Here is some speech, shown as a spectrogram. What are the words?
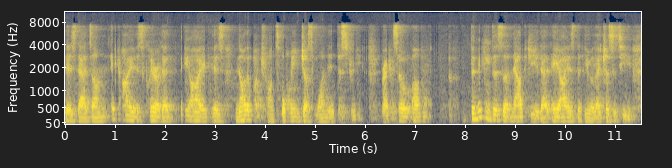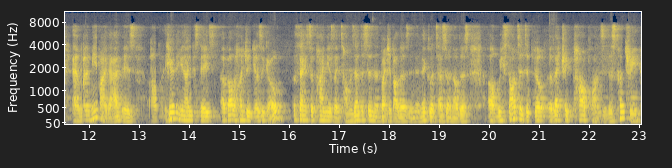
is that um, AI is clear that AI is not about transforming just one industry, right? So um, they're making this analogy that AI is the new electricity. And what I mean by that is um, here in the United States, about 100 years ago, thanks to pioneers like Thomas Edison and a bunch of others, and Nikola Tesla and others, um, we started to build electric power plants in this country.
